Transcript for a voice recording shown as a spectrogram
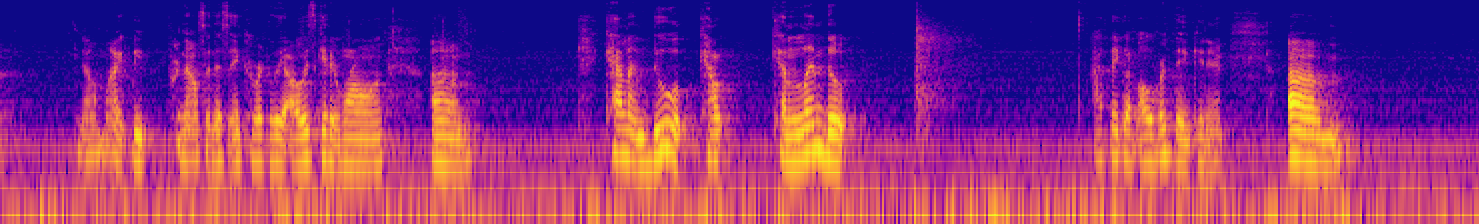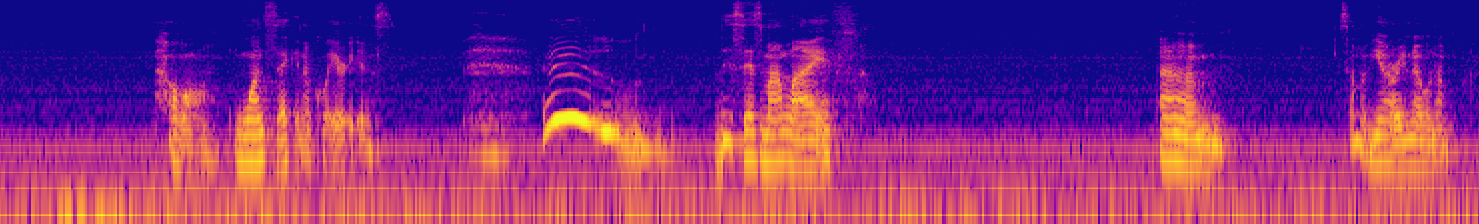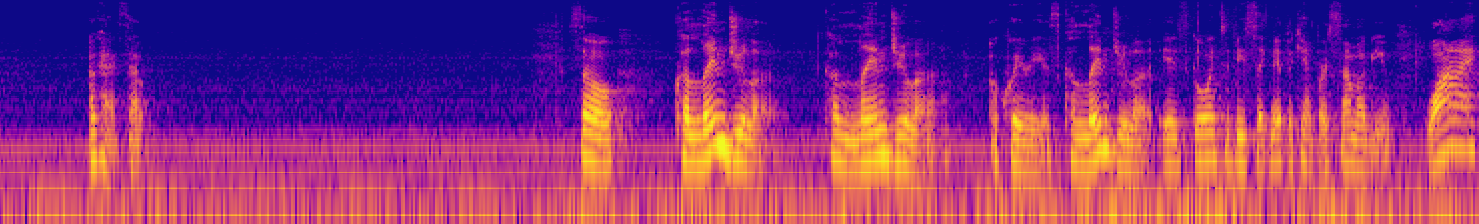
Now I might be pronouncing this incorrectly. I always get it wrong. Um, calendar, cal, calendar. I think I'm overthinking it. Um, hold on one second, Aquarius. Ooh, this is my life. Um, some of you already know what I'm. Okay, so so calendula, calendula, Aquarius, calendula is going to be significant for some of you. Why?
